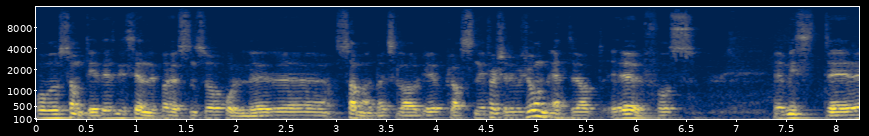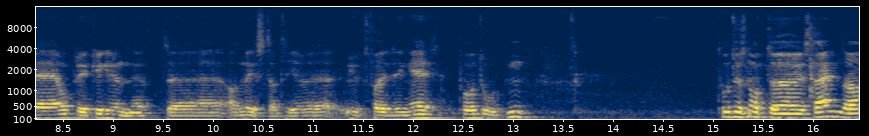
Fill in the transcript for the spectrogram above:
Og samtidig, litt senere på høsten, så holder samarbeidslaget plassen i førstedivisjon etter at Raufoss mister opprykket grunnet administrative utfordringer på Toten. 2008, Øystein, da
